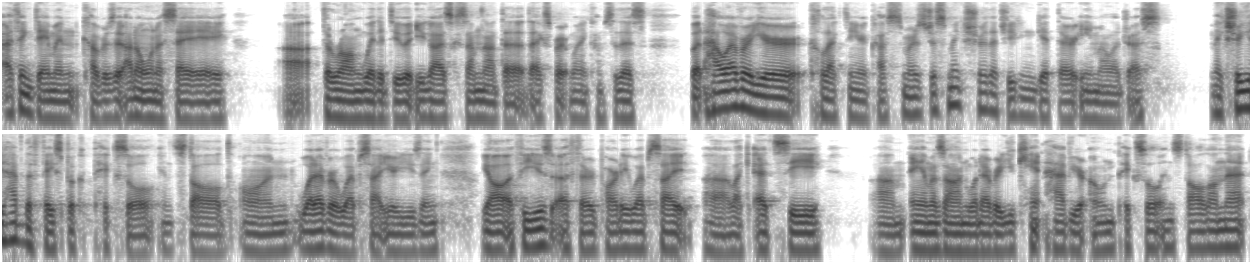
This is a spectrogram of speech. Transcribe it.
I think Damon covers it. I don't want to say uh, the wrong way to do it, you guys, because I'm not the, the expert when it comes to this. But however you're collecting your customers, just make sure that you can get their email address. Make sure you have the Facebook pixel installed on whatever website you're using. Y'all, if you use a third party website uh, like Etsy, um, Amazon, whatever, you can't have your own pixel installed on that.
